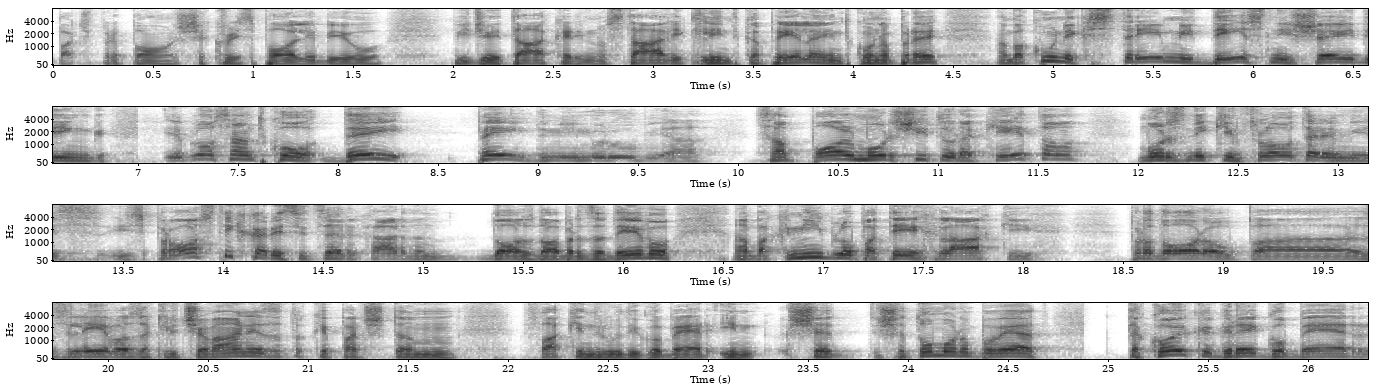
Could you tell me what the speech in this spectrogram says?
pač prepoln, še Chris Paul je bil, PJ Tucker in ostali, Clint Capella in tako naprej. Ampak un ekstremni desni shading je bilo samo tako, da je paid mi Rubija. Sam pol moraš iti v raketo, moraš z nekim floaterjem iz, iz prostih, kar je sicer Harden dobro zadevo, ampak ni bilo pa teh lahkih prodorov, pa z levo zaključevanje, zato je pač tam fucking Rudy Gober. In še, še to moram povedati, takoj, ko gre Gober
